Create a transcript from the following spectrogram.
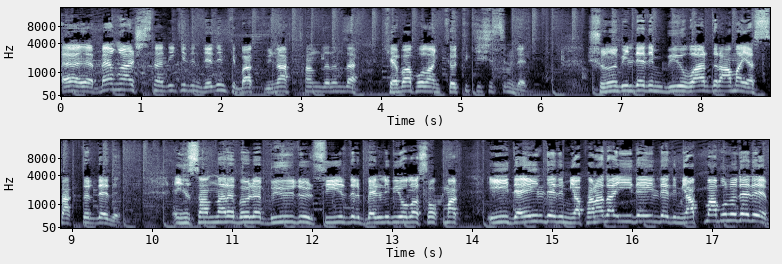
Evet, ben karşısına dikildim dedim ki bak günah tandırında kebap olan kötü kişisin dedim. Şunu bil dedim büyü vardır ama yasaktır dedim. İnsanları böyle büyüdür, sihirdir belli bir yola sokmak iyi değil dedim. Yapana da iyi değil dedim. Yapma bunu dedim.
